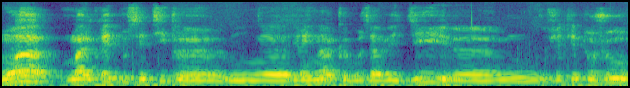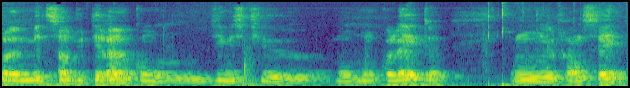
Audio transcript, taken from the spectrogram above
Moi, malgré tous ces titres, euh, Irina, que vous avez dit, euh, j'étais toujours médecin du terrain, comme dit mon, collègue euh, français.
